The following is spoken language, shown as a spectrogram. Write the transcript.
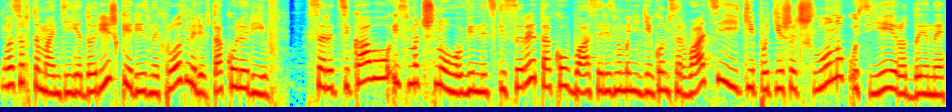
В асортименті є доріжки різних розмірів та кольорів. Серед цікавого і смачного вінницькі сири та ковбаси, різноманітні консервації, які потішать шлунок усієї родини.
